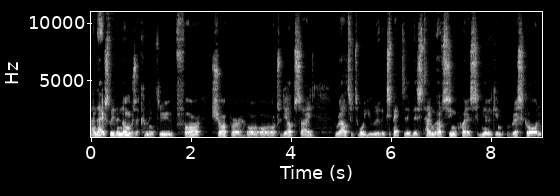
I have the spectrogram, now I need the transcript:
And actually, the numbers are coming through far sharper or, or, or, to the upside relative to what you would have expected at this time. We have seen quite a significant risk on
